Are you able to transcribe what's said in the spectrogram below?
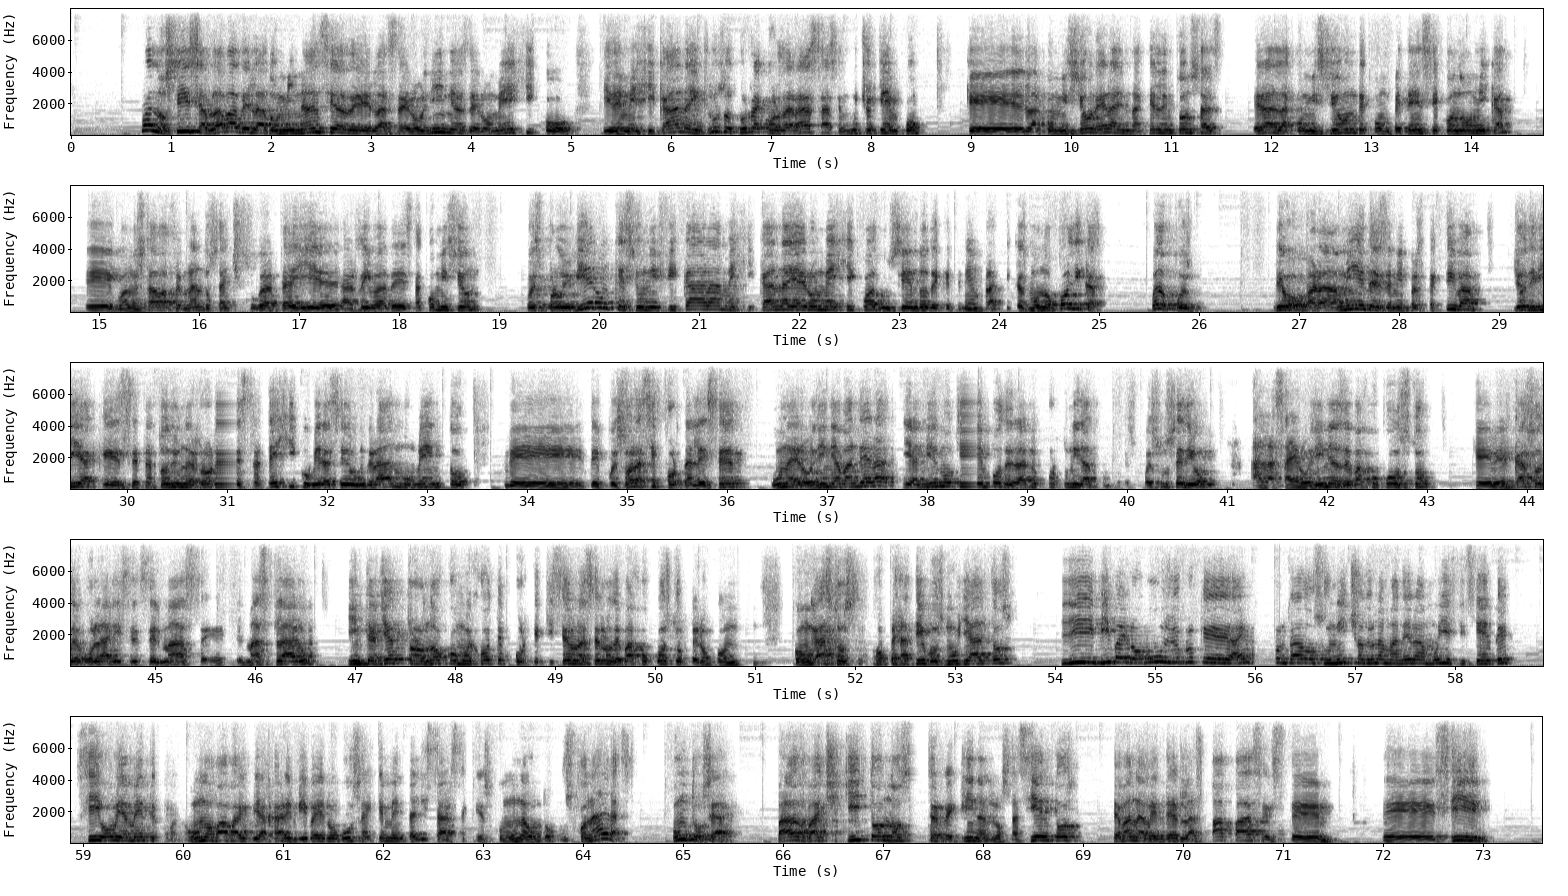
Bueno, sí, se hablaba de la dominancia de las aerolíneas de Aeroméxico y de Mexicana. Incluso tú recordarás hace mucho tiempo que la comisión era en aquel entonces, era la Comisión de Competencia Económica, eh, cuando estaba Fernando Sánchez Ugarte ahí eh, arriba de esta comisión, pues prohibieron que se unificara Mexicana y Aeroméxico aduciendo de que tenían prácticas monopólicas. Bueno, pues digo, para mí, desde mi perspectiva, yo diría que se trató de un error estratégico, hubiera sido un gran momento de, pues ahora sí fortalecer una aerolínea bandera y al mismo tiempo de darle oportunidad, como después sucedió, a las aerolíneas de bajo costo, que el caso de Volaris es el más, eh, el más claro. Interjet tronó como ejote porque quisieron hacerlo de bajo costo, pero con, con gastos operativos muy altos. Y Viva Aerobús, yo creo que ha encontrado su nicho de una manera muy eficiente Sí, obviamente, cuando uno va a viajar en Viva Aerobús hay que mentalizarse que es como un autobús con alas, punto. O sea, va, va chiquito, no se reclinan los asientos, te van a vender las papas, este, eh, sí,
